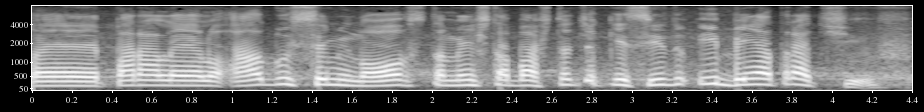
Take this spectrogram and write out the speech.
é, paralelo ao dos seminovos também está bastante aquecido e bem atrativo.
